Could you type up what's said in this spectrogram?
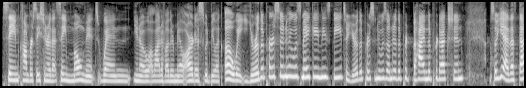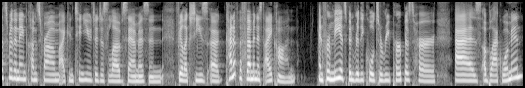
same conversation or that same moment when, you know, a lot of other male artists would be like, oh, wait, you're the person who was making these beats or you're the person who was under the, behind the production. So yeah, that's, that's where the name comes from. I continue to just love Samus and feel like she's a kind of a feminist icon. And for me, it's been really cool to repurpose her as a Black woman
